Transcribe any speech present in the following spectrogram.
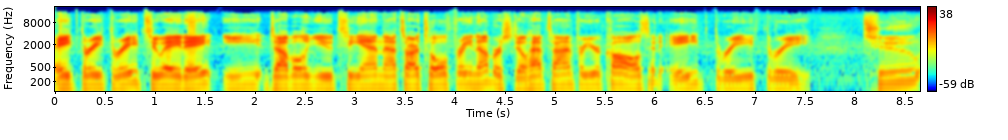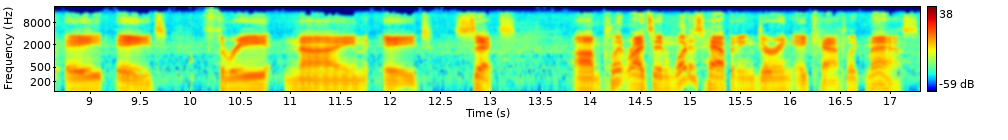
833 288 EWTN. That's our toll free number. Still have time for your calls at 833 288 3986. Um, Clint writes in, What is happening during a Catholic Mass?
